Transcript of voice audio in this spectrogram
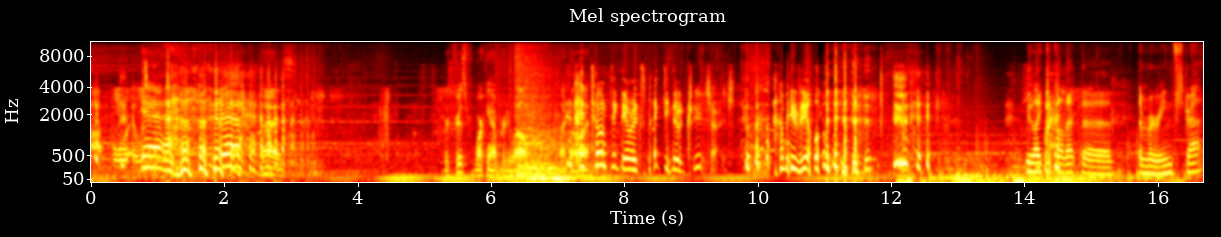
Op 4 eliminated. yeah! Nice. Recruit's working out pretty well. Not gonna I don't think they were expecting the recruit charge. I'll be real. we like to call that the the Marine strat.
